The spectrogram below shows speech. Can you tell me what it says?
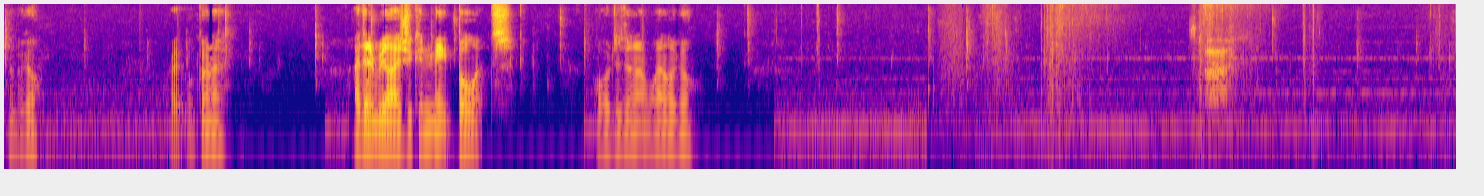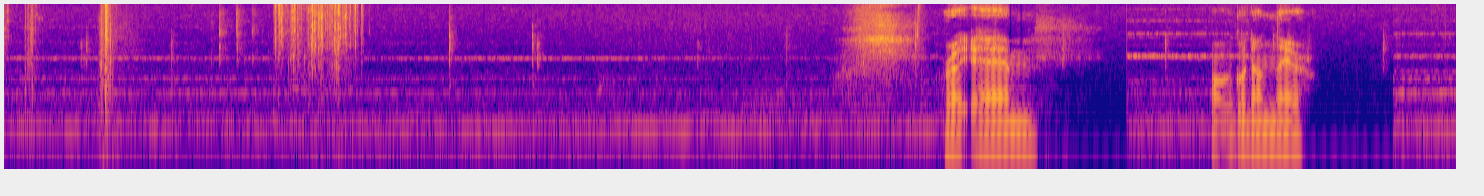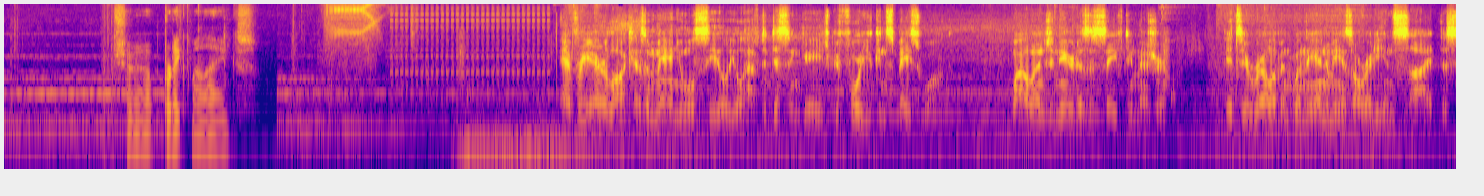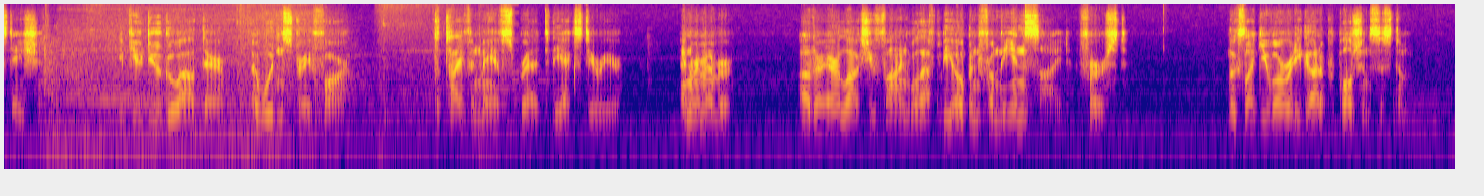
There we go. Right, we're gonna. I didn't realize you can make bullets. I would have done it a while ago. Right, um. Oh, we'll go down there. Should not break my legs. Every airlock has a manual seal you'll have to disengage before you can spacewalk. While engineered as a safety measure, it's irrelevant when the enemy is already inside the station. If you do go out there, I wouldn't stray far. The Typhon may have spread to the exterior. And remember, other airlocks you find will have to be opened from the inside first. Looks like you've already got a propulsion system,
